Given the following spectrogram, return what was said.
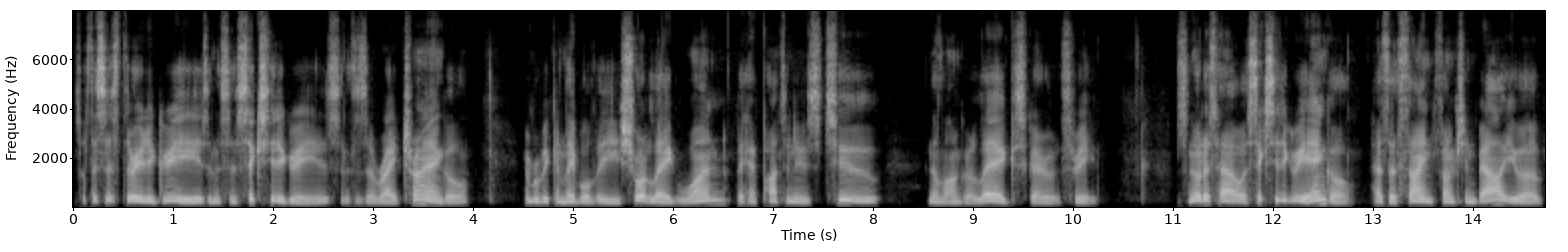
So if this is 30 degrees and this is 60 degrees, and this is a right triangle, remember we can label the short leg 1, the hypotenuse 2, and the longer leg square root 3. So notice how a 60 degree angle has a sine function value of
